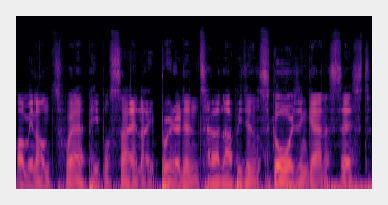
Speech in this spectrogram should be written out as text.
I mean, on Twitter, people saying, "Hey, Bruno didn't turn up. He didn't score. He didn't get an assist."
